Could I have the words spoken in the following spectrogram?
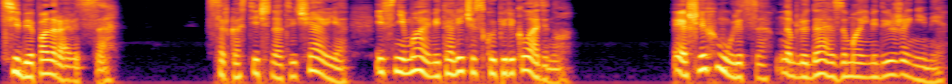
«Тебе понравится». Саркастично отвечаю я и снимаю металлическую перекладину. Эшли хмурится, наблюдая за моими движениями.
